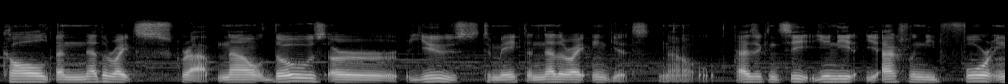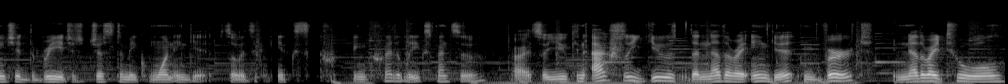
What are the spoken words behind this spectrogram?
called a netherite scrap. Now those are used to make the netherite ingots. Now as you can see you need you actually need four ancient debris just just to make one ingot. So it's, it's incredibly expensive. Alright, so you can actually use the netherite ingot, convert your netherite tool,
